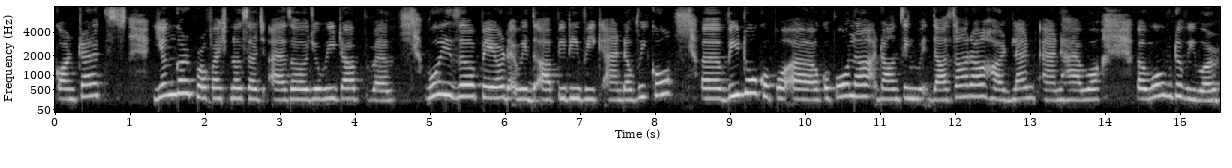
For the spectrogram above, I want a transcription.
contracts younger professionals such as uh, Jowita um, who is paired with uh, Week and Vico Vito uh, Coppola dancing with the Sarah Hadland and have uh, moved Weaver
